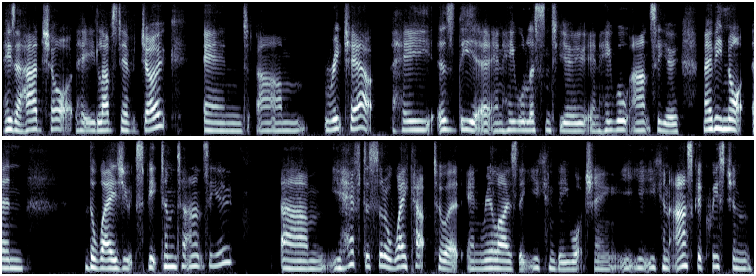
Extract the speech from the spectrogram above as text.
he's a hard shot. He loves to have a joke and um, reach out. He is there and he will listen to you and he will answer you. Maybe not in the ways you expect him to answer you. Um, you have to sort of wake up to it and realize that you can be watching. You, you can ask a question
